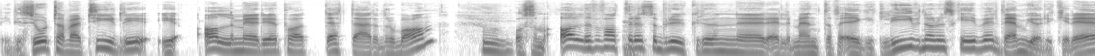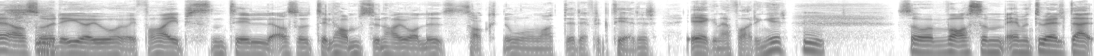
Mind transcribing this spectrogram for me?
Vigdis Hjorth har vært tydelig i alle medier på at dette er en roman. Og som alle forfattere så bruker hun eh, elementer fra eget liv når hun skriver. Hvem gjør ikke det? Altså, det gjør jo Fra Ibsen til, altså, til Hamsun har jo alle sagt noe om at det reflekterer egne erfaringer. Så hva som eventuelt er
